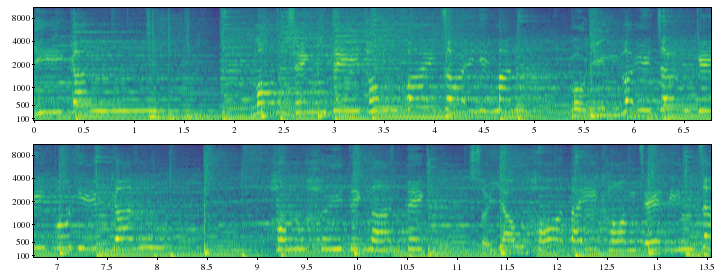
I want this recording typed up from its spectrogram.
依紧，忘情地痛快再热吻，无言里将肌肤贴紧，空虚的压迫，谁又可抵抗这点真？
